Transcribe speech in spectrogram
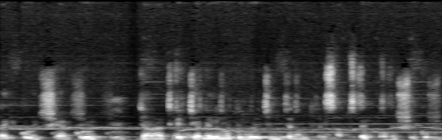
লাইক করুন শেয়ার করুন। যারা আজকে চ্যানেলে নতুন হয়েছেন চ্যানেলটিকে সাবস্ক্রাইব অবশ্যই করুন।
